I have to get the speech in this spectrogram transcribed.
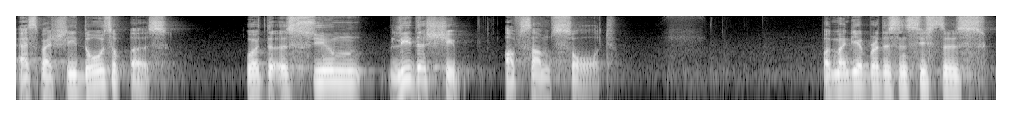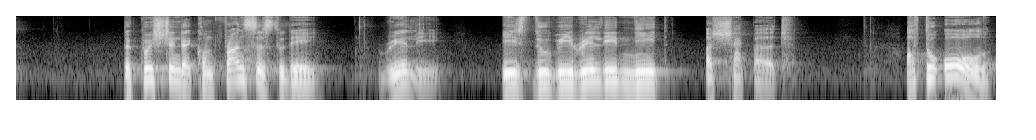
especially those of us who have to assume leadership of some sort. But, my dear brothers and sisters, the question that confronts us today really is do we really need a shepherd? After all,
